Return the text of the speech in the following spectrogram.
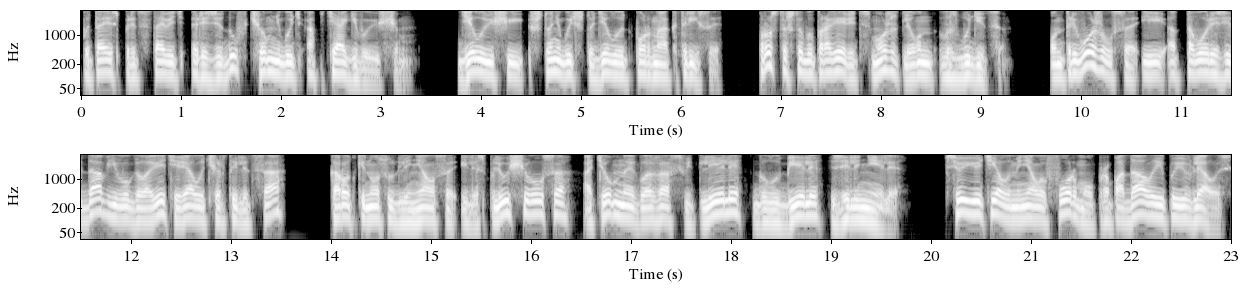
пытаясь представить Резиду в чем-нибудь обтягивающем, делающий что-нибудь, что делают порноактрисы, просто чтобы проверить, сможет ли он возбудиться. Он тревожился, и оттого Резида в его голове теряла черты лица, короткий нос удлинялся или сплющивался, а темные глаза светлели, голубели, зеленели. Все ее тело меняло форму, пропадало и появлялось.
